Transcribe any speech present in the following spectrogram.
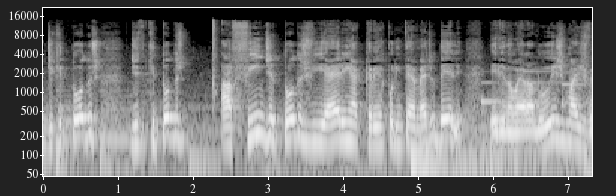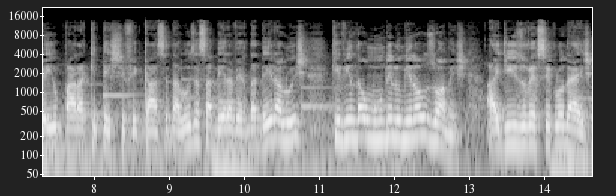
de que todos, de que todos a fim de todos vierem a crer por intermédio dele. Ele não era luz, mas veio para que testificasse da luz, a saber, a verdadeira luz que vinda ao mundo ilumina os homens. Aí diz o versículo 10:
